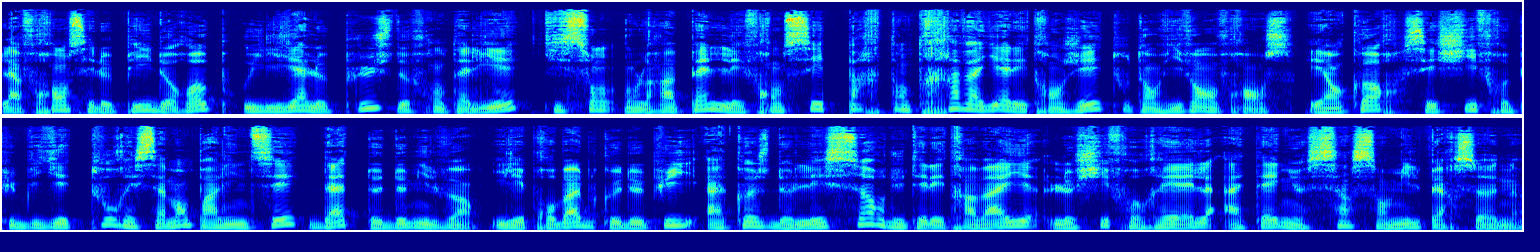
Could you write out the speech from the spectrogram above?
la France est le pays d'Europe où il y a le plus de frontaliers, qui sont, on le rappelle, les Français partant travailler à l'étranger tout en vivant en France. Et encore, ces chiffres publiés tout récemment par l'INSEE date de 2020. Il est probable que depuis, à cause de l'essor du télétravail, le chiffre réel atteigne 500 000 personnes.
